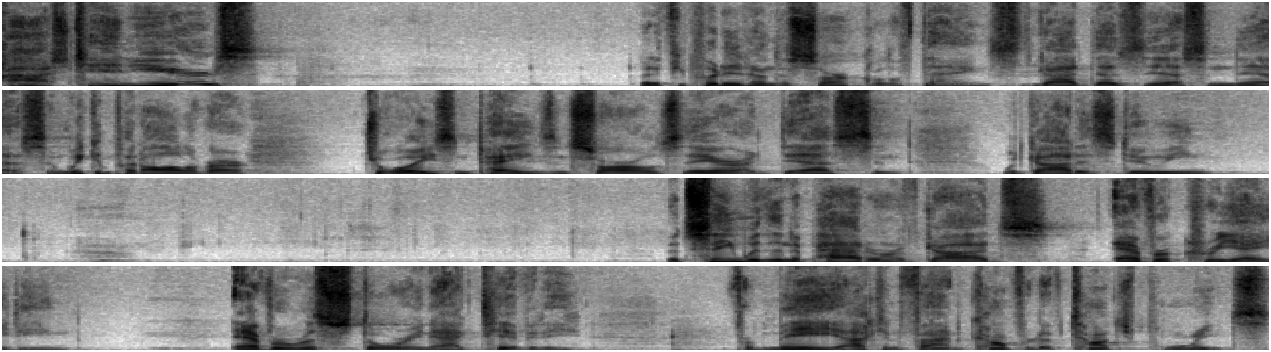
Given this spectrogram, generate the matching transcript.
gosh, 10 years? But if you put it in the circle of things, God does this and this, and we can put all of our joys and pains and sorrows there, our deaths and what God is doing. But seen within the pattern of God's ever creating, ever restoring activity, for me, I can find comfort of touch points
